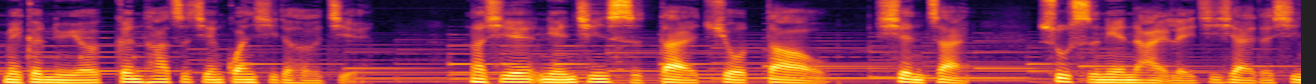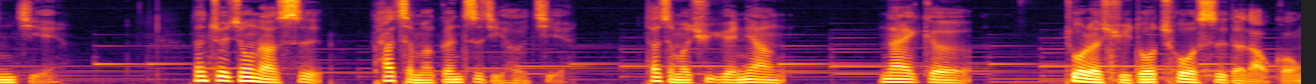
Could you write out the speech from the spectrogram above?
每个女儿跟她之间关系的和解，那些年轻时代就到现在数十年来累积下来的心结，但最重要的是她怎么跟自己和解，她怎么去原谅那个。做了许多错事的老公，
